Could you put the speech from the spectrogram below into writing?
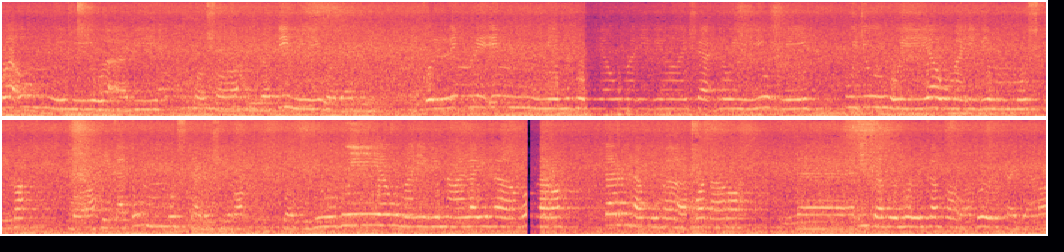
وأمه وأبيه وصاحبته وبنيه لكل امرئ منهم شأن ووجوه يومئذ عليها غبرة ترهقها قترة أولئك هم الكفرة الفجرة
